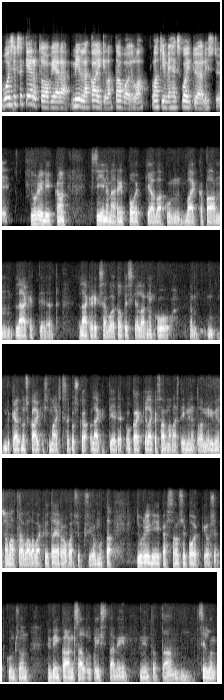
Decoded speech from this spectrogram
Voisitko kertoa vielä, millä kaikilla tavoilla lakimieheksi voi työllistyä? Juridiikka on siinä määrin poikkeava kuin vaikkapa lääketieteet. Lääkäriksi voit opiskella niin kuin käytännössä kaikissa maissa, koska lääketiede on kaikkialla aika samanlaista. Ihminen toimii hyvin samalla tavalla, vaikka jotain eroavaisuuksia on, mutta juridiikassa on se poikkeus, että kun se on hyvin kansallista, niin, niin tota, silloin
